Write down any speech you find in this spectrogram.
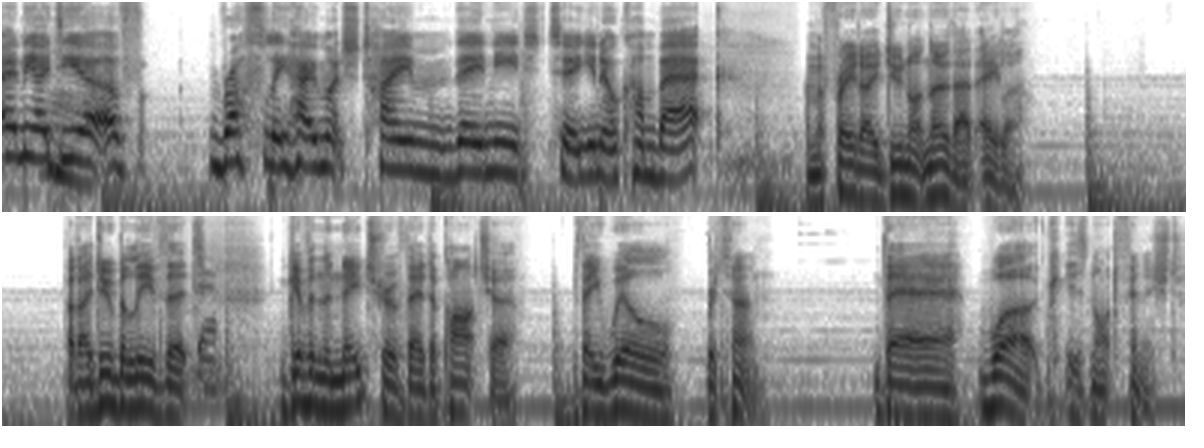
Any idea of roughly how much time they need to, you know, come back? I'm afraid I do not know that, Ayla. But I do believe that, Yeah. given the nature of their departure, they will return. Their work is not finished.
